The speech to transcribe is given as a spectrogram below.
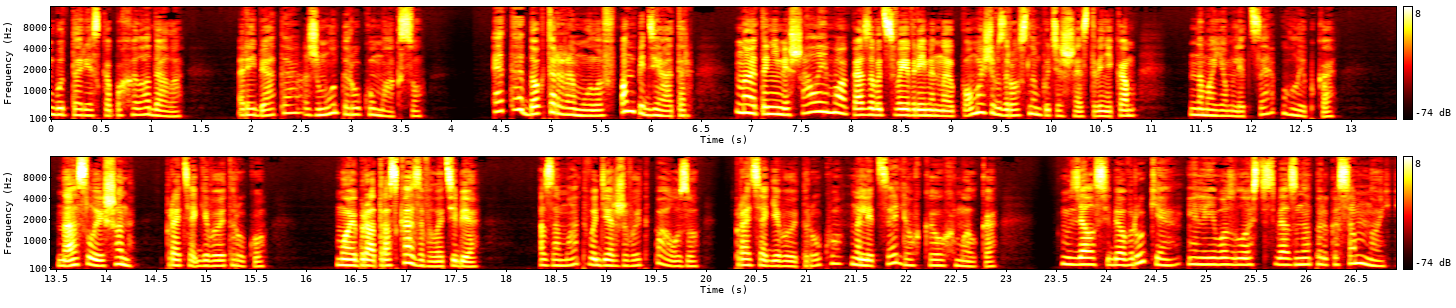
будто резко похолодало. Ребята жмут руку Максу. «Это доктор Рамулов, он педиатр», но это не мешало ему оказывать своевременную помощь взрослым путешественникам. На моем лице улыбка. «Наслышан», — протягивает руку. «Мой брат рассказывал о тебе». Азамат выдерживает паузу, протягивает руку, на лице легкая ухмылка. Взял себя в руки или его злость связана только со мной?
